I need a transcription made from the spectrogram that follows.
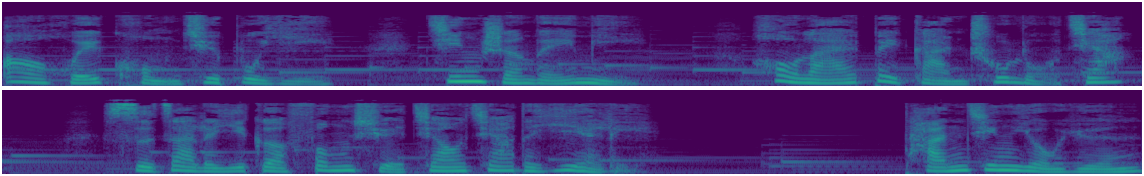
懊悔恐惧不已，精神萎靡，后来被赶出鲁家，死在了一个风雪交加的夜里。《坛经》有云：“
